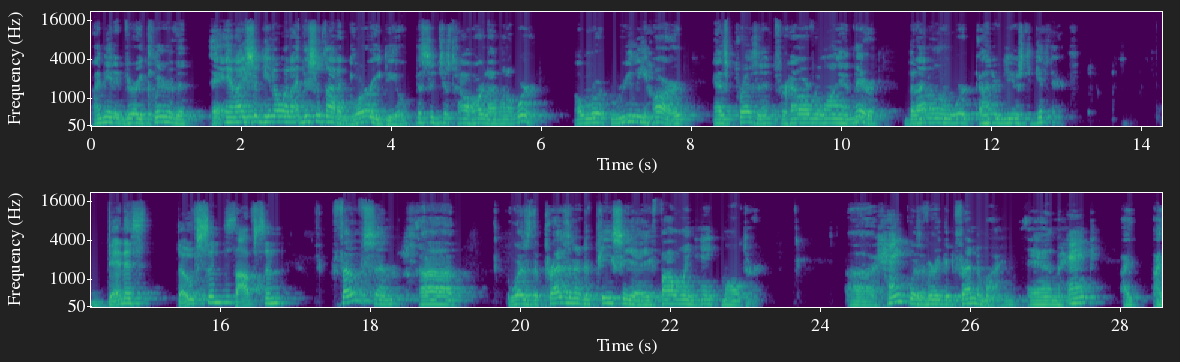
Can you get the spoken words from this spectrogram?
I made it very clear that, and I said, you know what, I, this is not a glory deal. This is just how hard I want to work. I'll work really hard as president for however long I'm there, but I don't want to work 100 years to get there. Dennis Thovson? Thovson? Thovson uh, was the president of PCA following Hank Malter. Uh, Hank was a very good friend of mine, and Hank, I, I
